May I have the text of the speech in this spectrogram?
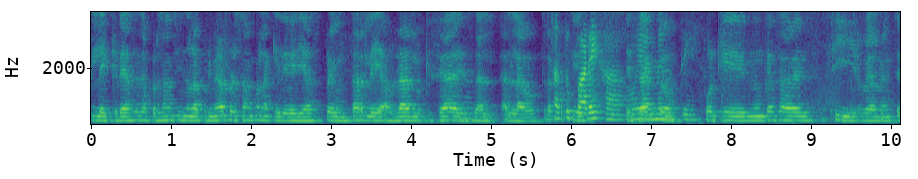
le creas a esa persona, sino la primera persona con la que deberías preguntarle, hablar, lo que sea, es al- a, la otra. A tu pareja, Exacto, obviamente. porque nunca sabes si realmente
